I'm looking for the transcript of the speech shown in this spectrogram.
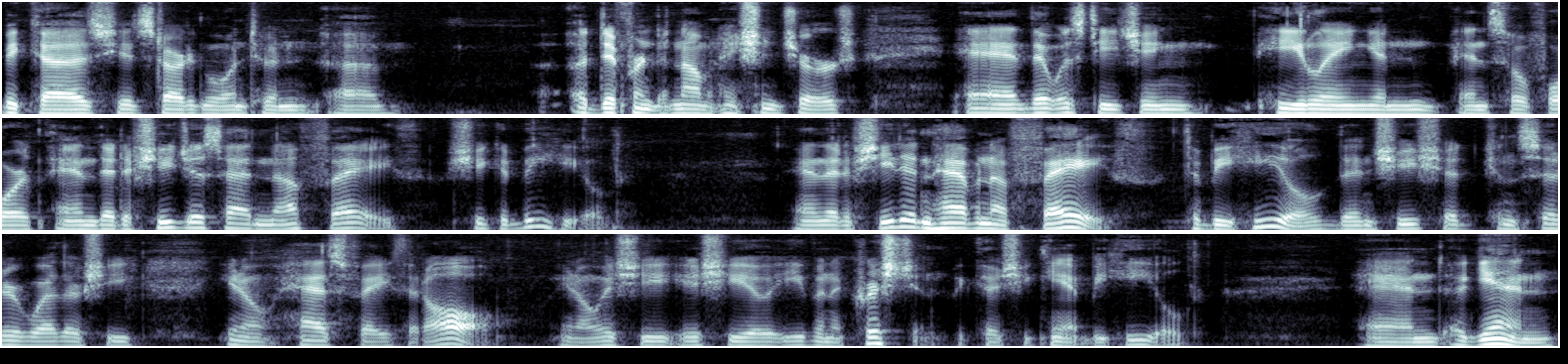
because she had started going to an, uh, a different denomination church, and that was teaching healing and and so forth, and that if she just had enough faith, she could be healed, and that if she didn't have enough faith to be healed, then she should consider whether she, you know, has faith at all. You know, is she is she a, even a Christian because she can't be healed? And again,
